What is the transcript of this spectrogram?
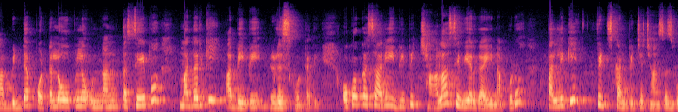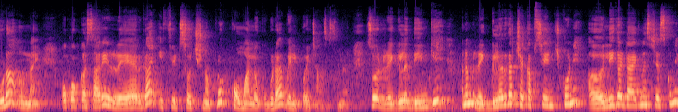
ఆ బిడ్డ పొట్ట లోపల ఉన్నంతసేపు మదర్కి ఆ బీపీ రిస్క్ ఉంటుంది. ఒక్కొక్కసారి ఈ బీపీ చాలా సివియర్గా అయినప్పుడు తల్లికి ఫిట్స్ కనిపించే ఛాన్సెస్ కూడా ఉన్నాయి. ఒక్కొక్కసారి రేర్గా ఈ ఫిట్స్ వచ్చినప్పుడు కోమాలోకి కూడా వెళ్ళిపోయే ఛాన్సెస్ ఉన్నాయి. సో రెగ్యులర్ దీనికి మనం రెగ్యులర్గా చెకప్స్ చేయించుకొని ఎర్లీగా డయాగ్నోస్ చేసుకొని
